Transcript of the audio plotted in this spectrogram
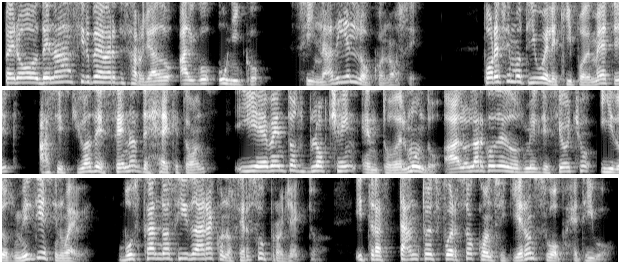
Pero de nada sirve haber desarrollado algo único si nadie lo conoce. Por ese motivo el equipo de Matic asistió a decenas de hackathons y eventos blockchain en todo el mundo a lo largo de 2018 y 2019, buscando así dar a conocer su proyecto. Y tras tanto esfuerzo consiguieron su objetivo.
